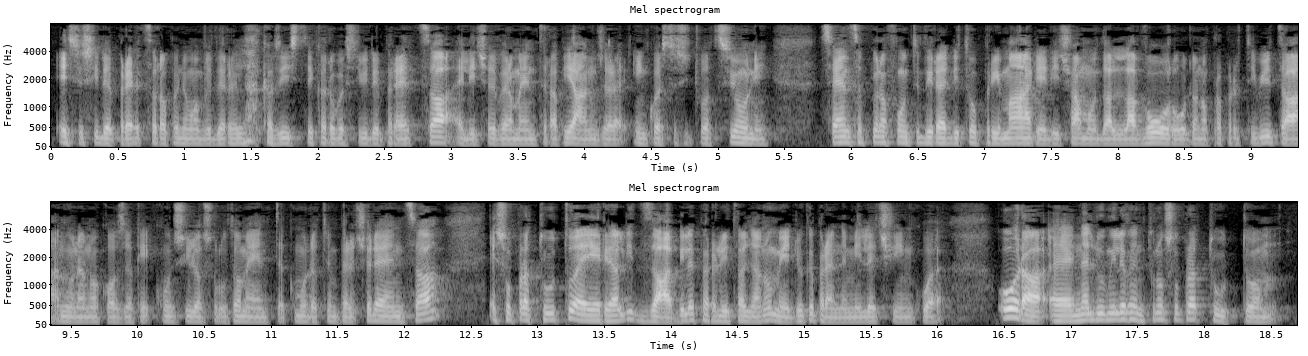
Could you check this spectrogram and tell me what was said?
e se si deprezza, dopo andiamo a vedere la casistica dove si deprezza e lì c'è veramente da piangere. In queste situazioni, senza più una fonte di reddito primaria, diciamo dal lavoro o da una propria attività, non è una cosa che consiglio assolutamente, come ho detto in precedenza, e soprattutto è irrealizzabile per l'italiano medio che prende 1.500. Ora, eh, nel 2021 soprattutto,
